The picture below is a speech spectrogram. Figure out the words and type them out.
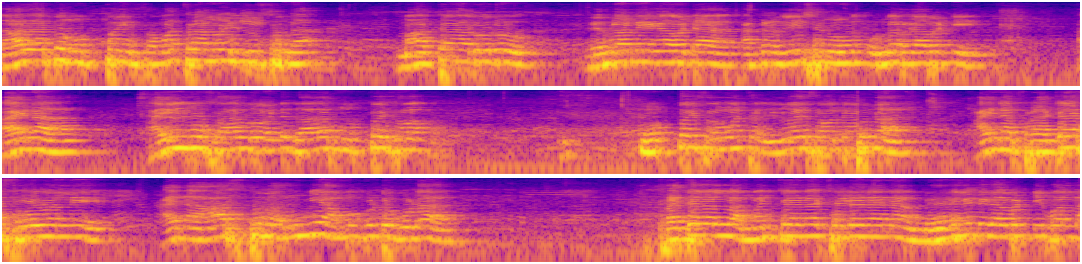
దాదాపు ముప్పై సంవత్సరాల నుండి చూస్తున్నా మా అత్తగారు వేములనే కాబట్టి అక్కడ రిలేషన్ ఉన్నారు కాబట్టి ఆయన ఐదు సార్లు అంటే దాదాపు ముప్పై ముప్పై సంవత్సరాలు ఇరవై సంవత్సరాలు ఆయన ప్రజా సేవల్ని ఆయన ఆస్తులు అన్నీ అమ్ముకుంటూ కూడా ప్రజలల్లో మంచైనా చెడైనా మెదిలింది కాబట్టి వల్ల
